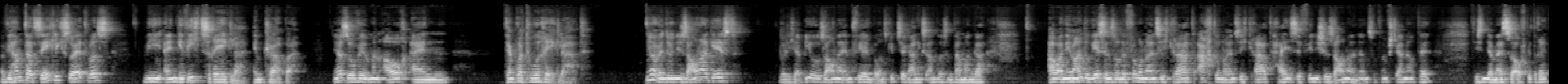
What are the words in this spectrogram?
Wir haben tatsächlich so etwas wie ein Gewichtsregler im Körper. Ja, so wie man auch einen Temperaturregler hat. Ja, wenn du in die Sauna gehst, würde ich ja Bio-Sauna empfehlen. Bei uns gibt's ja gar nichts anderes in Damanga. Aber nehmen an, du gehst in so eine 95 Grad, 98 Grad heiße finnische Sauna in einem Fünf-Sterne-Hotel. Die sind ja meist so aufgedreht.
